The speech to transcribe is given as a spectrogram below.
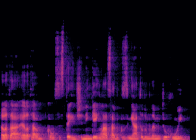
ela tá, ela tá consistente. Ninguém lá sabe cozinhar, todo mundo é muito ruim.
